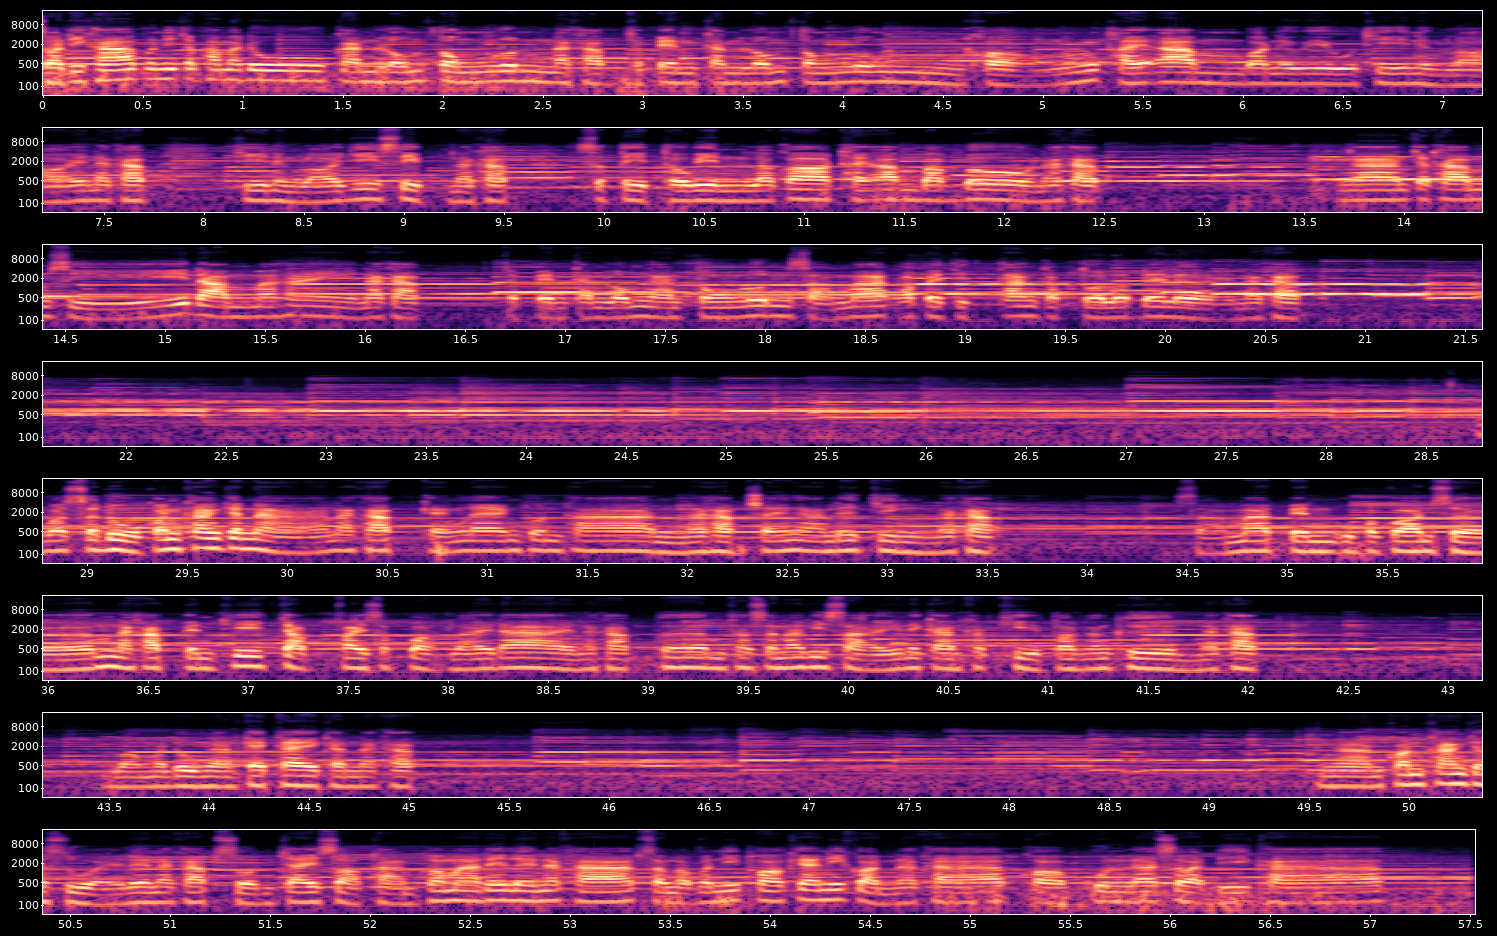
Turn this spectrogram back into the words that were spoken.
สวัสดีครับ วันนี้จะพามาดูการล้มตรงรุ่นนะครับ จะเป็นการล้มตรงรุ่นของไทอัมบอนวิวที100นะครับที120นะครับสตรีททวินแล้วก็ไทอัมบับเบิลนะครับ งานจะทำสีดำมาให้นะครับ จะเป็นการล้มงานตรงรุ่นสามารถเอาไปติดตั้งกับตัวรถได้เลยนะครับ วัสดุค่อนข้างจะหนานะครับ แข็งแรงทนทานนะครับ ใช้งานได้จริงนะครับ สามารถเป็นอุปกรณ์เสริมนะครับ เป็นที่จับไฟสปอตไลท์ได้นะครับ เพิ่มทัศนวิสัยในการขับขี่ตอนกลางคืนนะครับ ลองมาดูงานใกล้ๆกันนะครับ งานค่อนข้างจะสวยเลยนะครับ สนใจสอบถามเข้ามาได้เลยนะครับสำหรับวันนี้พอแค่นี้ก่อนนะครับ ขอบคุณและสวัสดีครับ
